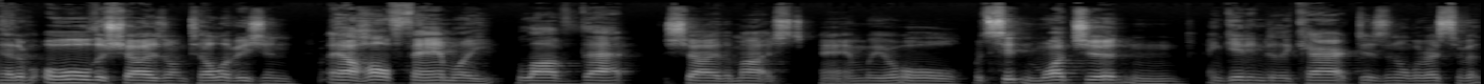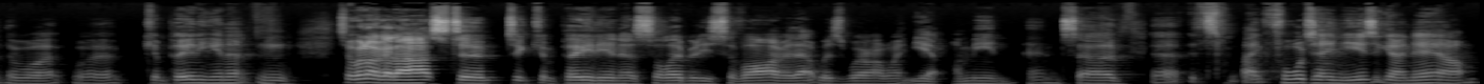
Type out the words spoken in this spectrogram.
out of all the shows on television, our whole family loved that show the most. And we all would sit and watch it and, and get into the characters and all the rest of it that were, were competing in it. And so when I got asked to, to compete in a celebrity survivor, that was where I went, yep, I'm in. And so uh, it's like 14 years ago now,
